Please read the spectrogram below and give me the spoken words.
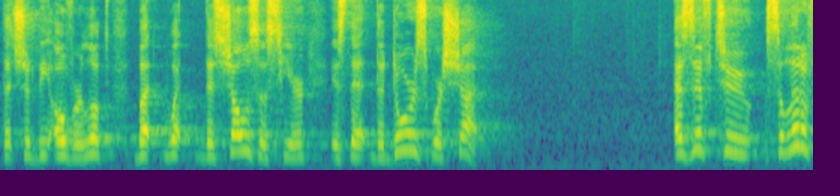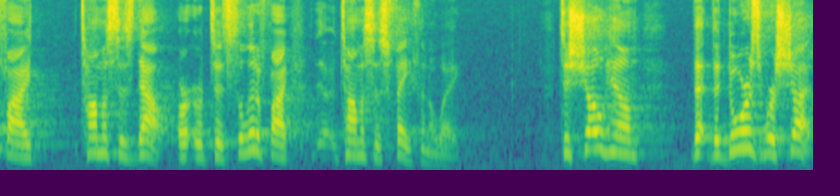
that should be overlooked. But what this shows us here is that the doors were shut. As if to solidify Thomas's doubt or, or to solidify uh, Thomas's faith in a way. To show him that the doors were shut.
